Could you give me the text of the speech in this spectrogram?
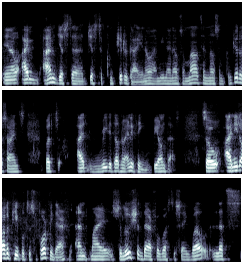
you know i'm i'm just a just a computer guy you know? I mean i know some math and know some computer science but i really don't know anything beyond that. So i need other people to support me there. And my solution therefore was to say well let's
